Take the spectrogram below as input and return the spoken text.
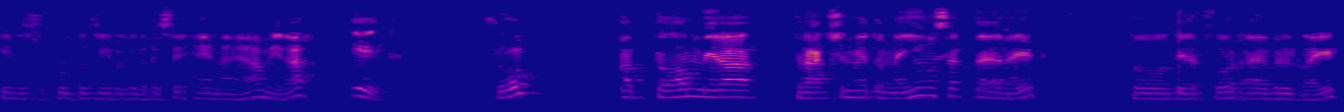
is equal to zero की वजह से एन आया मेरा एट सो अब टर्म मेरा फ्रैक्शन में तो नहीं हो सकता है right So therefore I will write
